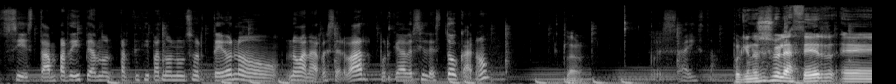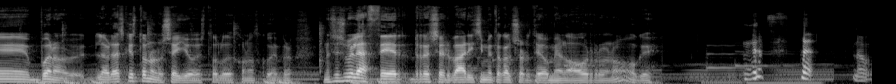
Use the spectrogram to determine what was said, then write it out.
si están participando, participando en un sorteo no, no van a reservar, porque a ver si les toca, ¿no? Claro. Pues ahí está. Porque no se suele hacer. eh, bueno, la verdad es que esto no lo sé yo, esto lo desconozco, ¿eh? Pero no se suele hacer reservar y si me toca el sorteo me lo ahorro, ¿no? ¿O qué? No,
